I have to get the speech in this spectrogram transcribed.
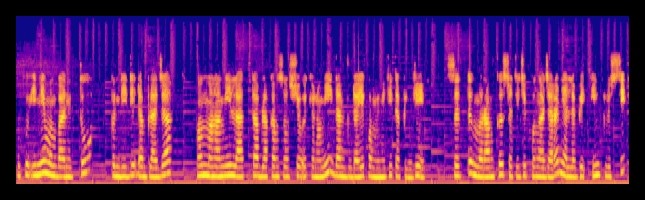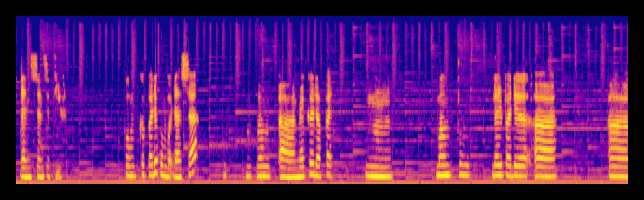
Buku ini membantu pendidik dan pelajar memahami latar belakang sosioekonomi dan budaya komuniti terpinggir serta merangka strategi pengajaran yang lebih inklusif dan sensitif. Pem- kepada pembuat dasar, mem- uh, mereka dapat mm, mampu daripada uh, uh,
